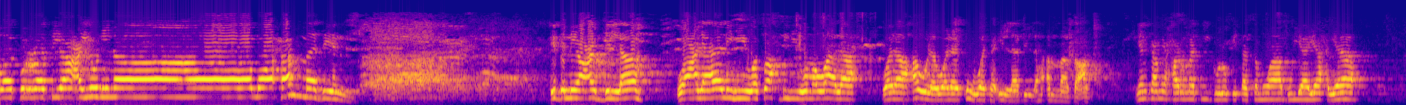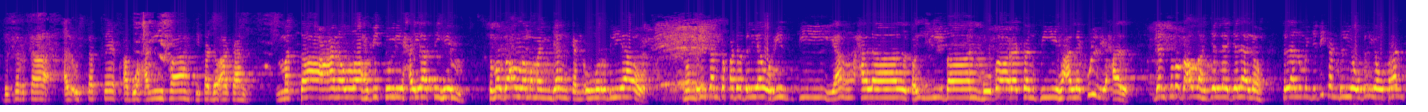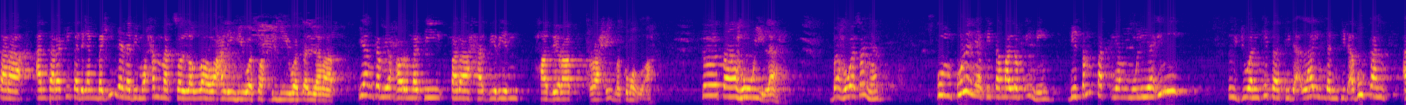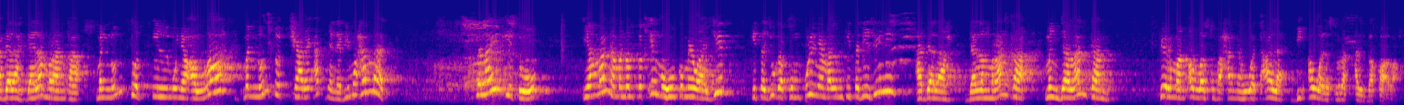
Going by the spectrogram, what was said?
وقرة أعيننا محمد ابن عبد الله وعلى آله وصحبه ومواله ولا حول ولا قوة إلا بالله أما بعد yang kami hormati guru kita semua Buya Yahya beserta Al Ustadz Saif Abu Hanifah kita doakan Mata'an Allah bituli hayatihim. Semoga Allah memanjangkan umur beliau. Memberikan kepada beliau rizki yang halal, tayyiban, mubarakan fihi ala kulli hal. Dan semoga Allah Jalla Jalaluh selalu menjadikan beliau-beliau perantara antara kita dengan baginda Nabi Muhammad sallallahu alaihi wasallam. Yang kami hormati para hadirin hadirat rahimakumullah ketahuilah bahwasanya kumpulnya kita malam ini di tempat yang mulia ini tujuan kita tidak lain dan tidak bukan adalah dalam rangka menuntut ilmunya Allah, menuntut syariatnya Nabi Muhammad. Selain itu, yang mana menuntut ilmu hukumnya wajib, kita juga kumpulnya malam kita di sini adalah dalam rangka menjalankan firman Allah Subhanahu wa taala di awal surat Al-Baqarah.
